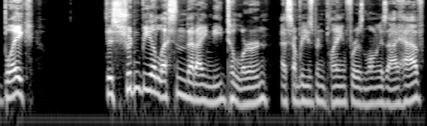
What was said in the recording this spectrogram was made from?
Blake, this shouldn't be a lesson that I need to learn as somebody who's been playing for as long as I have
